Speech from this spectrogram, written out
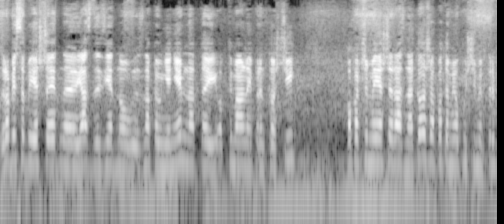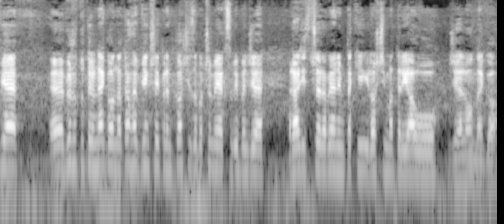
zrobię sobie jeszcze jedne jazdy z jedną z napełnieniem na tej optymalnej prędkości. Popatrzymy jeszcze raz na kosz, a potem ją opuścimy w trybie e, wyrzutu tylnego na trochę większej prędkości. Zobaczymy jak sobie będzie radzić z przerabianiem takiej ilości materiału zielonego.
